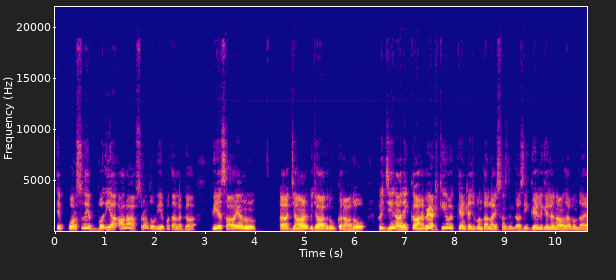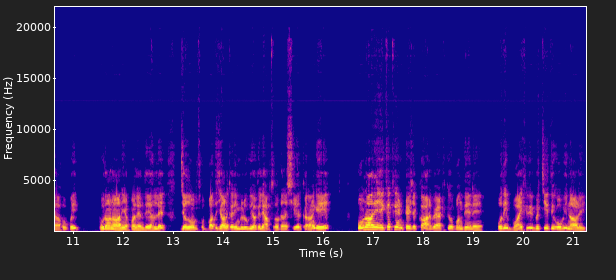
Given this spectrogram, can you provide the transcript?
ਤੇ ਪੁਲਿਸ ਦੇ ਵਧੀਆ ਆਲਾ ਅਫਸਰਾਂ ਤੋਂ ਵੀ ਇਹ ਪਤਾ ਲੱਗਾ ਵੀ ਇਹ ਸਾਰਿਆਂ ਨੂੰ ਅਹ, ਜਾਣ ਜਾਗਰੂਕ ਕਰਾ ਦਿਓ ਵੀ ਜਿਨ੍ਹਾਂ ਨੇ ਘਰ ਬੈਠ ਕੇ ਉਹ ਇੱਕ ਘੰਟੇ 'ਚ ਬੰਦਾ ਲਾਇਸੈਂਸ ਦਿੰਦਾ ਸੀ ਗਿੱਲ ਗਿੱਲ ਨਾਮ ਦਾ ਬੰਦਾ ਆ ਉਹ ਕੋਈ ਪੂਰਾ ਨਾਂ ਨਹੀਂ ਆਪਾਂ ਲੈਂਦੇ ਹੱਲੇ ਜਦੋਂ ਵੱਧ ਜਾਣਕਾਰੀ ਮਿਲੂਗੀ ਅਗਲੇ ਹਫ਼ਤੇ ਤੁਹਾਡੇ ਨਾਲ ਸ਼ੇਅਰ ਕਰਾਂਗੇ। ਉਹਨਾਂ ਨੇ ਇੱਕ ਘੰਟੇ 'ਚ ਘਰ ਬੈਠ ਕੇ ਉਹ ਬੰਦੇ ਨੇ ਉਹਦੀ ਵਾਈਫ ਵੀ ਵਿੱਚ ਤੇ ਉਹ ਵੀ ਨਾਲ ਹੀ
